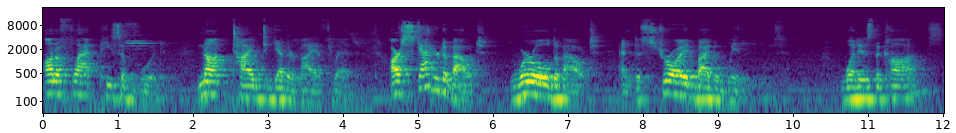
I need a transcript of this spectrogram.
on a flat piece of wood, not tied together by a thread, are scattered about, whirled about, and destroyed by the wind. What is the cause?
